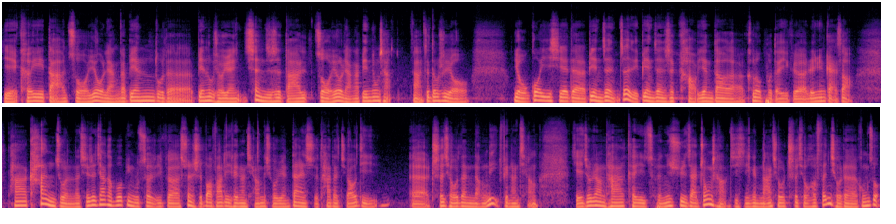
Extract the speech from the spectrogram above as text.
也可以打左右两个边路的边路球员，甚至是打左右两个边中场啊，这都是有有过一些的辩证。这里辩证是考验到了克洛普的一个人员改造，他看准了，其实加克波并不是一个瞬时爆发力非常强的球员，但是他的脚底。呃，持球的能力非常强，也就让他可以存续在中场进行一个拿球、持球和分球的工作。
